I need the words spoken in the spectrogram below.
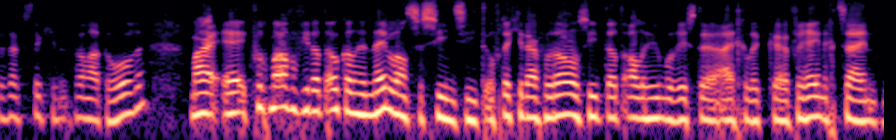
Daar zal ik een stukje van laten horen. Maar eh, ik vroeg me af of je dat ook al in de Nederlandse scene ziet. Of dat je daar vooral ziet dat alle humoristen eigenlijk eh, verenigd zijn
